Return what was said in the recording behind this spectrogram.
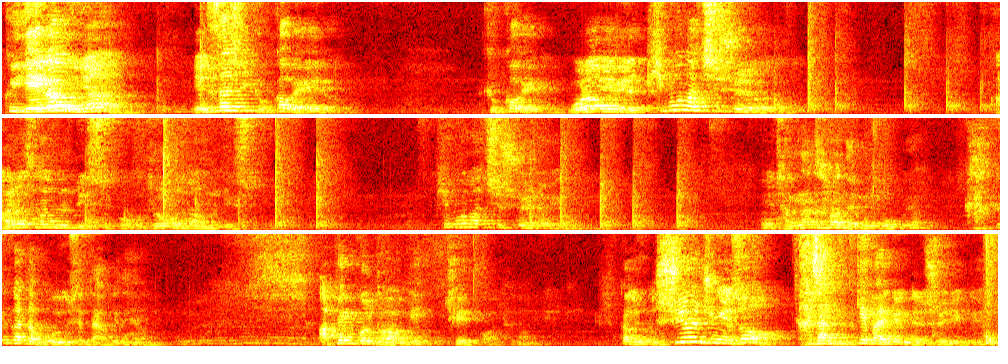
그 얘가 뭐냐? 얘도 사실 교과 외예요. 교과 외예요. 뭐라고 하면 얘를 피보나치 수열이라고. 아는 사람들도 있을 거고 들어본 사람들도 있을 거고. 피보나치 얘기해요. 그냥 장난삼아 내본 거고요. 가끔가다 모의고사에 나오긴 해요. 앞에 걸 더하기, 뒤에 거 앞에 수열 중에서 가장 늦게 발견된 수열이고요.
